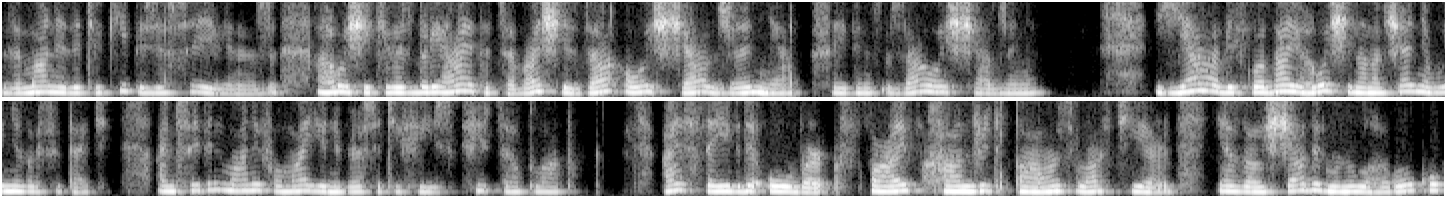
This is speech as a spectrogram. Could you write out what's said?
The money that you keep is your savings. Гроші, які ви зберігаєте, це ваші заощадження. Savings – заощадження. Я відкладаю гроші на навчання в університеті. I'm saving money for my university fees. Fees – це оплата. I saved over 500 pounds last year. Я заощадив минулого року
